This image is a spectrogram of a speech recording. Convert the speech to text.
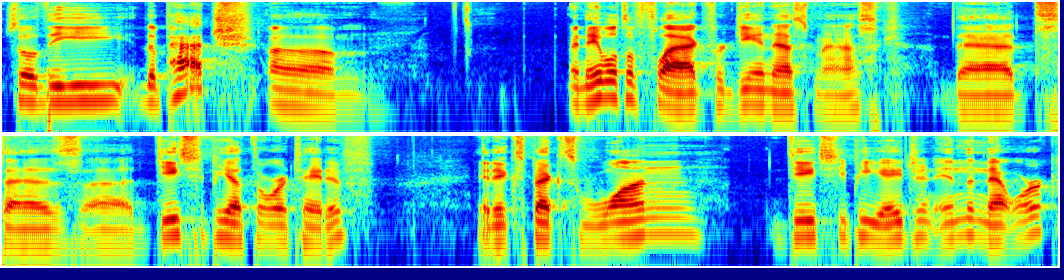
So the, the patch um, enables a flag for dnsmasq that says uh, DHCP authoritative. It expects one DHCP agent in the network.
